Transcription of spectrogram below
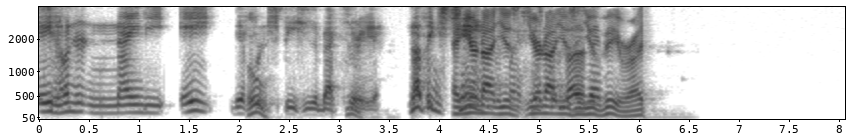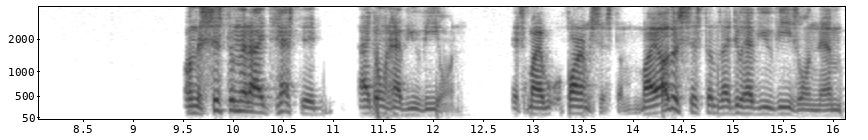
898 different Ooh. species of bacteria. Nothing's changed. And you're not using you're not using UV, right? On the system that I tested, I don't have UV on. It's my farm system. My other systems, I do have UVs on them,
